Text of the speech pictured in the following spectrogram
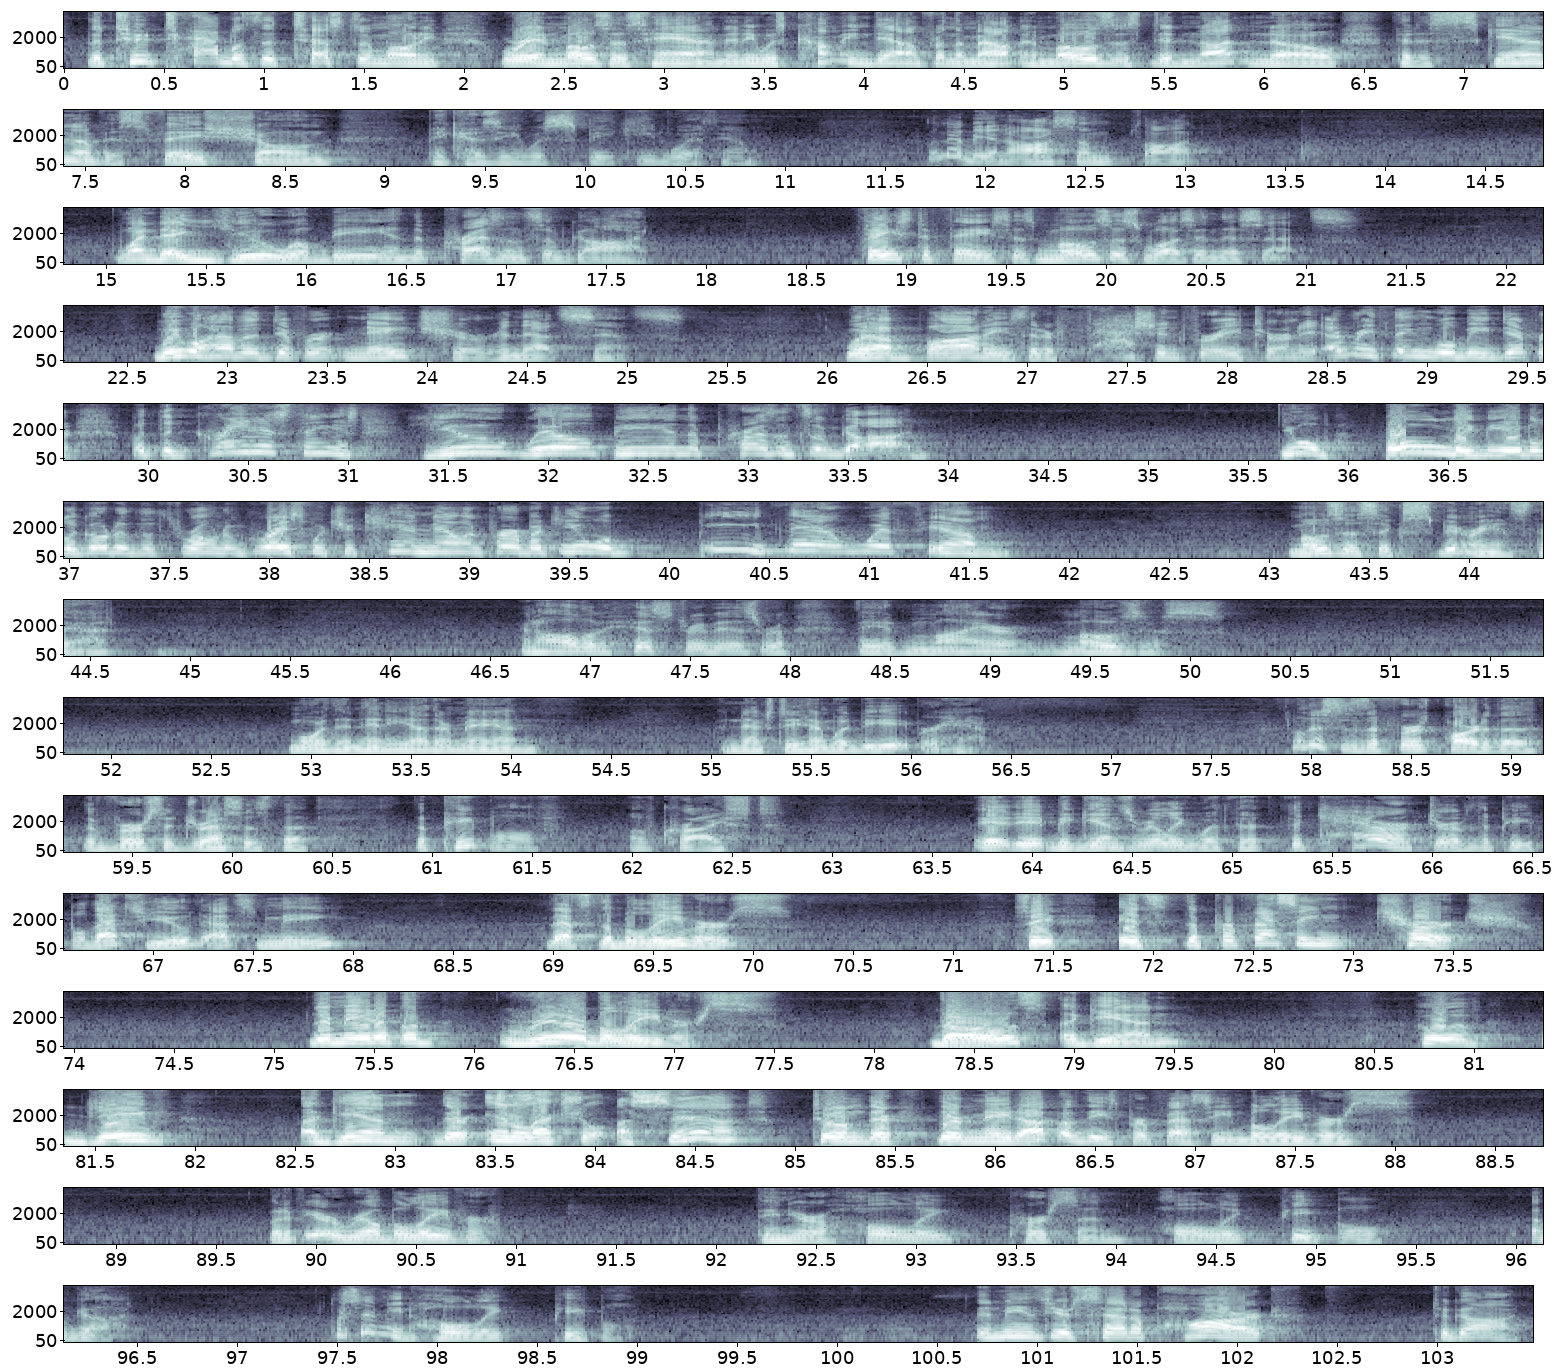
the two tablets of testimony were in Moses' hand, and he was coming down from the mountain, and Moses did not know that his skin of his face shone because he was speaking with him. Wouldn't that be an awesome thought? One day you will be in the presence of God, face to face, as Moses was in this sense. We will have a different nature in that sense. We'll have bodies that are fashioned for eternity. Everything will be different. But the greatest thing is you will be in the presence of God. You will boldly be able to go to the throne of grace, which you can now in prayer, but you will be there with Him. Moses experienced that. In all of the history of Israel, they admire Moses more than any other man. And next to him would be Abraham. Well, this is the first part of the, the verse addresses the, the people of, of Christ. It, it begins really with the, the character of the people. That's you, that's me, that's the believers. See, it's the professing church. They're made up of real believers. Those, again, who have gave again their intellectual assent to them. They're, they're made up of these professing believers. But if you're a real believer, then you're a holy person, holy people of God. What does that mean, holy people? It means you're set apart to God.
